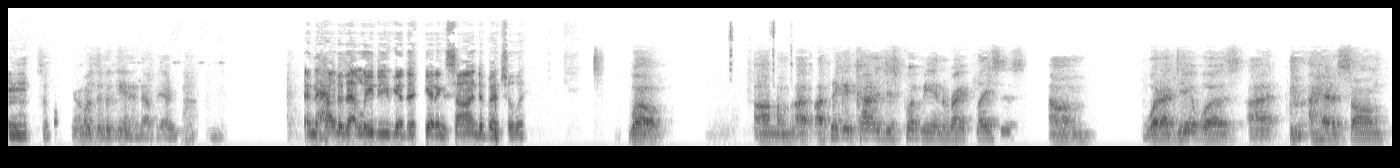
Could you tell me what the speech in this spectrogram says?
Mm. So that was the beginning of everything for me. And how did that lead to you get, getting signed eventually? Well, um, I, I think it kind of just put me in the right places. Um, what I did was I I had a song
